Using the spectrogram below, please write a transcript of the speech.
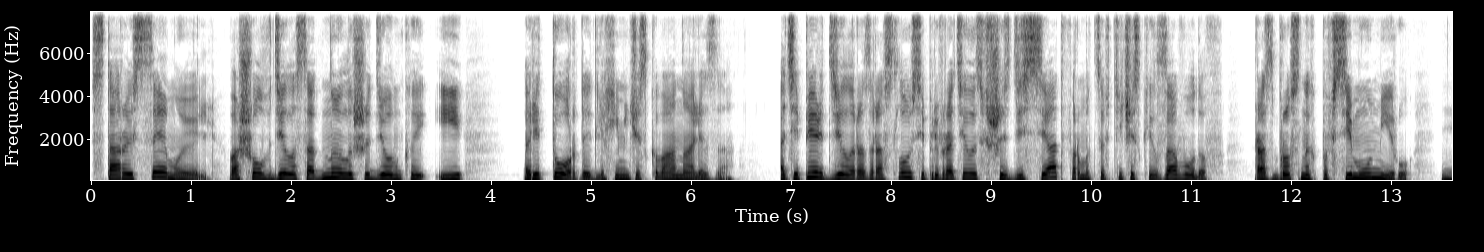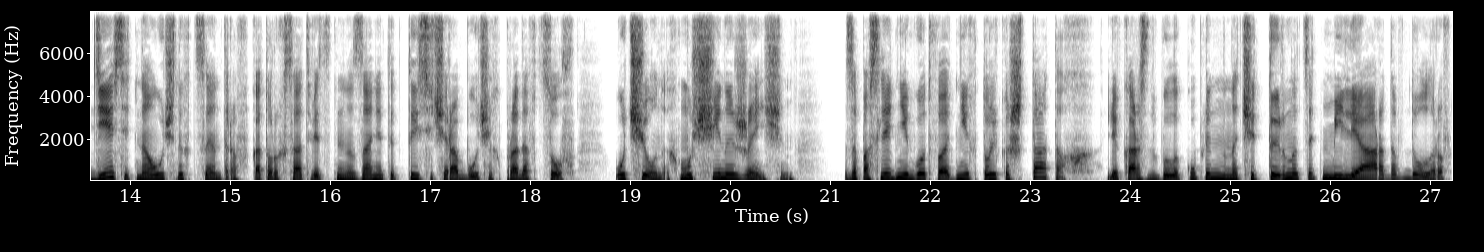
Старый Сэмуэль вошел в дело с одной лошаденкой и ретордой для химического анализа. А теперь дело разрослось и превратилось в 60 фармацевтических заводов, разбросанных по всему миру – 10 научных центров, в которых, соответственно, заняты тысячи рабочих, продавцов, ученых, мужчин и женщин. За последний год в одних только Штатах лекарств было куплено на 14 миллиардов долларов,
